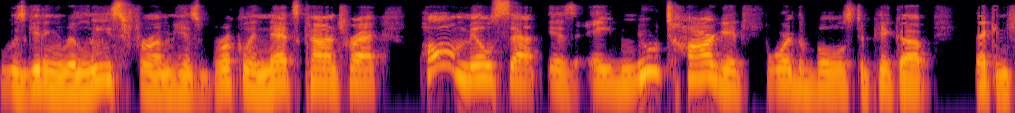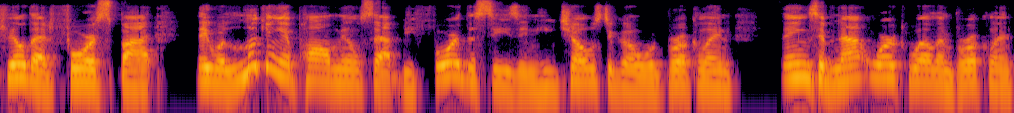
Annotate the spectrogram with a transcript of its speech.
who is getting released from his Brooklyn Nets contract. Paul Millsap is a new target for the Bulls to pick up that can fill that four spot. They were looking at Paul Millsap before the season. He chose to go with Brooklyn. Things have not worked well in Brooklyn.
